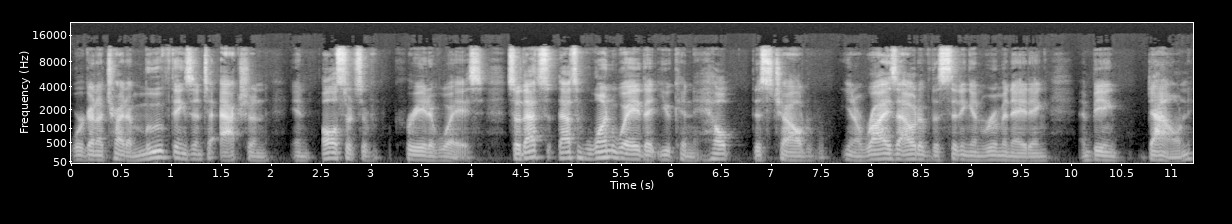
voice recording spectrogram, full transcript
We're going to try to move things into action in all sorts of creative ways. So that's that's one way that you can help this child, you know, rise out of the sitting and ruminating and being down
